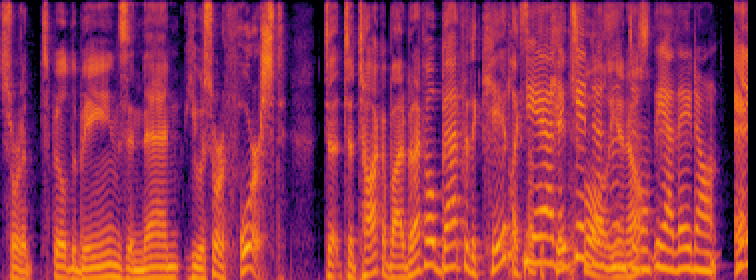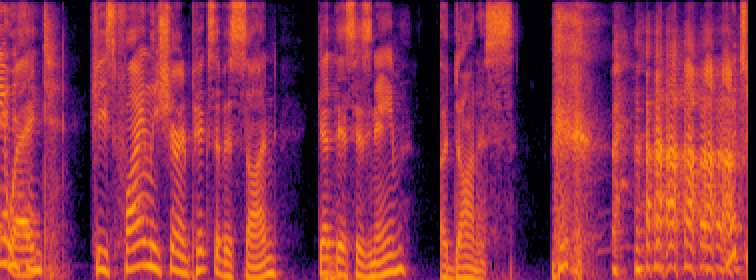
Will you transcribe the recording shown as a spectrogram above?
sort of spilled the beans, and then he was sort of forced to, to talk about it, but I felt bad for the kid. Like, it's yeah, the the kid's kid fault, doesn't you know? just. Yeah, they don't. Anyway, innocent. He's finally sharing pics of his son. Get this, his name Adonis. which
